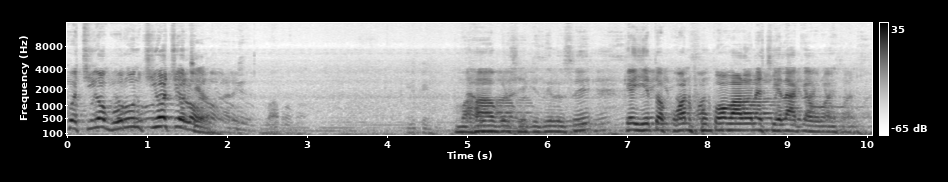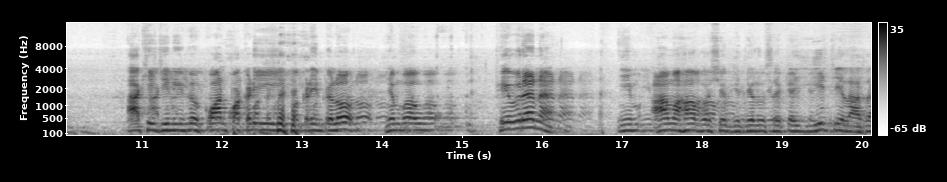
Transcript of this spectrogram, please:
કોઈ ચિયો ગુરુ ને ચિયો ચેલો? મહાપુરુષે કીધેલું છે કે એ તો કોણ ફૂંકો વાળો ને ચેલા કેવરો. આખી કો કોણ પકડી? પકડીને પેલો જેમ ફેવરે ને એમ આ મહાપુરુષે કીધેલું છે કે એ ચેલા છે.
